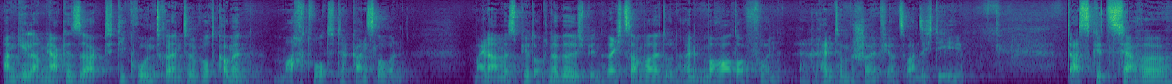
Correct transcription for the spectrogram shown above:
Angela Merkel sagt, die Grundrente wird kommen. Machtwort der Kanzlerin. Mein Name ist Peter Knöppel, ich bin Rechtsanwalt und Rentenberater von Rentenbescheid24.de. Das Gezerre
